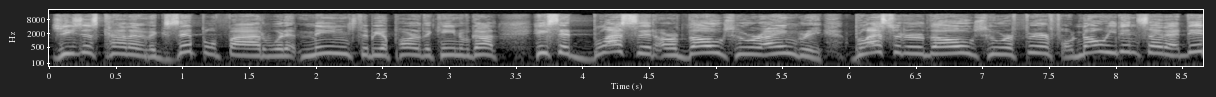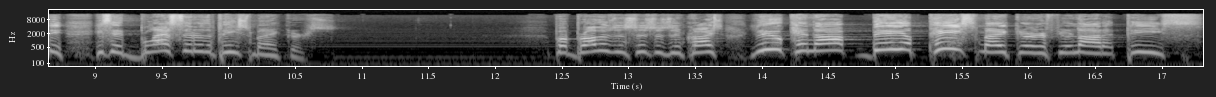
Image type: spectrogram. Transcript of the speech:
Jesus kind of exemplified what it means to be a part of the kingdom of God. He said, Blessed are those who are angry. Blessed are those who are fearful. No, he didn't say that, did he? He said, Blessed are the peacemakers. But, brothers and sisters in Christ, you cannot be a peacemaker if you're not at peace.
